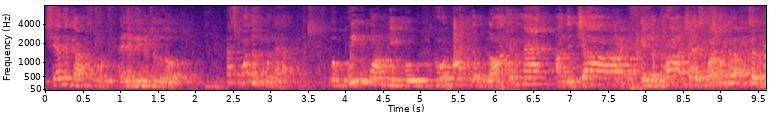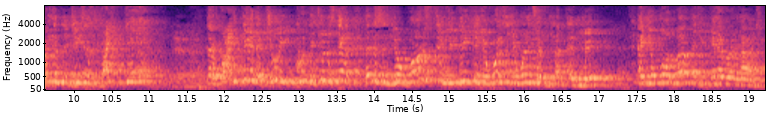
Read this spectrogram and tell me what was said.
share the gospel, and then lead them to the Lord. That's wonderful when that happens. But we want people who are at the laundromat, on the job, in the projects, right where you are, to bring them to Jesus right there. That right there, that you, that you understand that listen, you're worse than you think and you're worse than you're willing to admit and you're more loved than you can ever imagine.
